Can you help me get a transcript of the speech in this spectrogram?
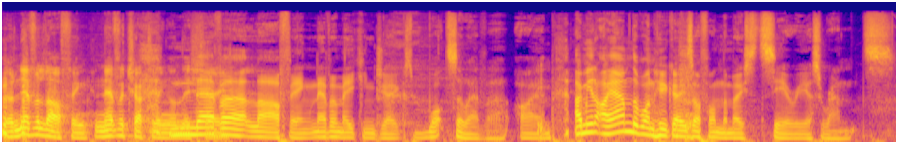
You're never laughing, never chuckling on this never show. laughing, never making jokes whatsoever. I am. I mean, I am the one who goes off on the most serious rants.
